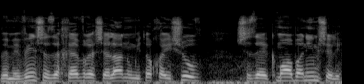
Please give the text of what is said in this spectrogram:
ומבין שזה חבר'ה שלנו מתוך היישוב, שזה כמו הבנים שלי.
